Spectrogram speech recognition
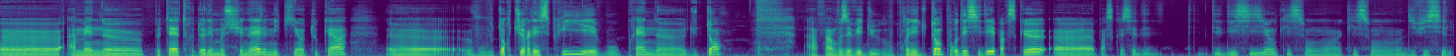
euh, amènent euh, peut-être de l'émotionnel mais qui en tout cas vous torturent l'esprit et vous prennent du temps. Enfin vous, avez vous prenez du temps pour décider parce que c'est des, des, décisions qui sont, qui sont difficiles.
